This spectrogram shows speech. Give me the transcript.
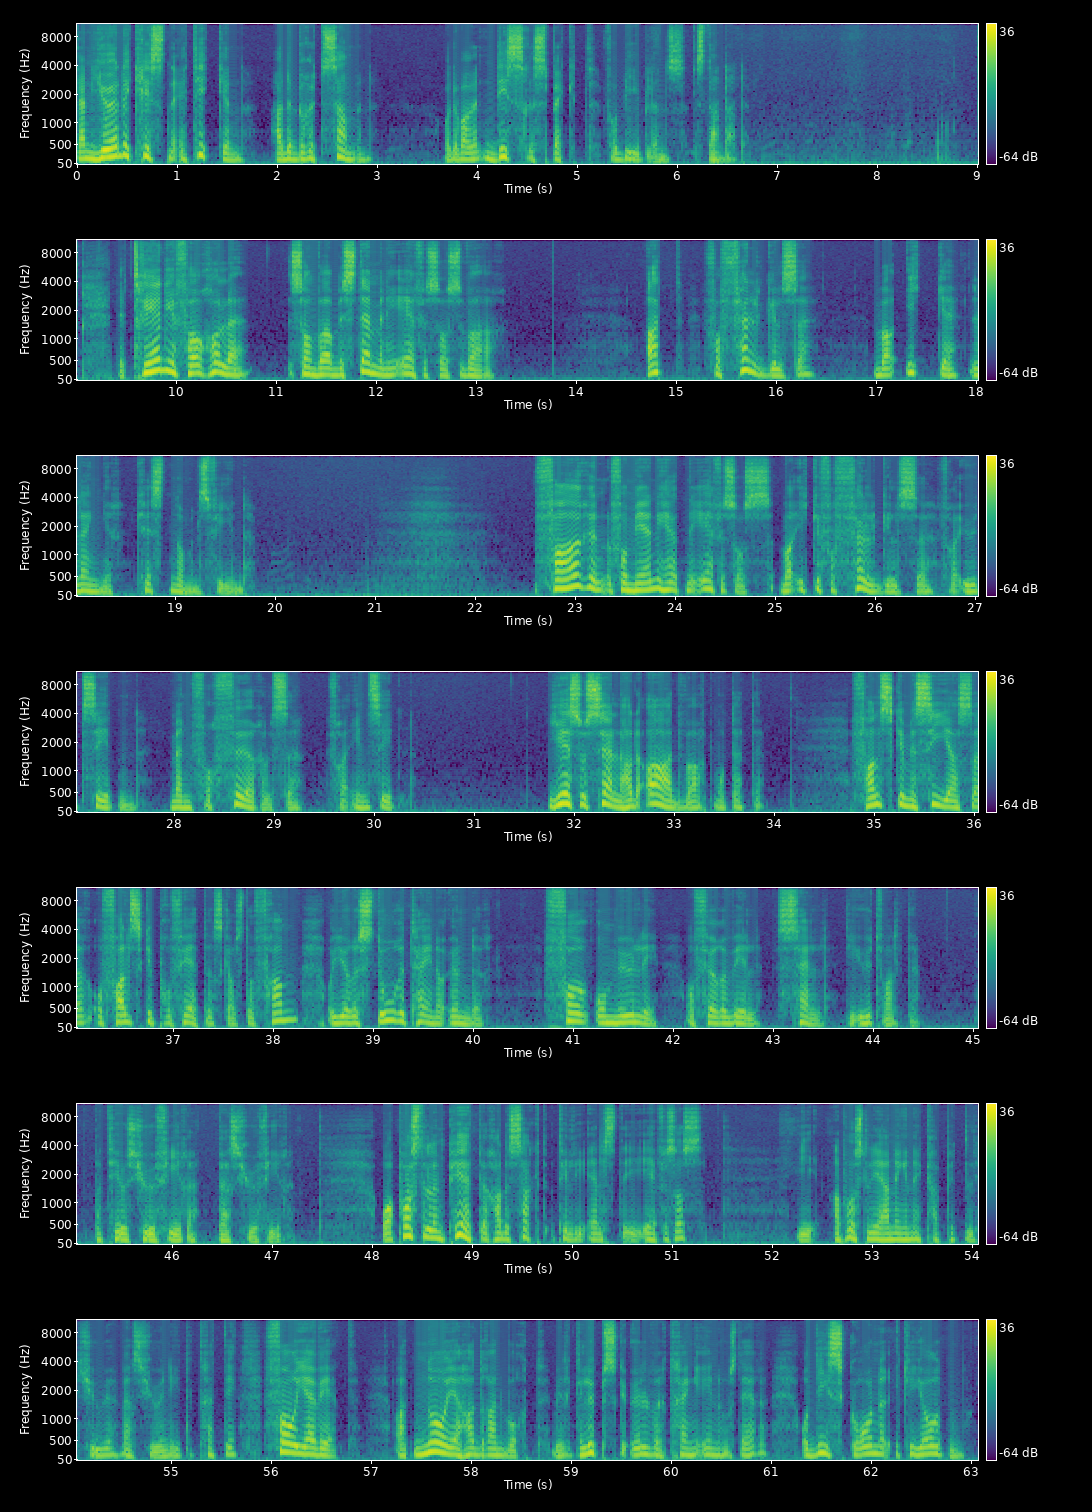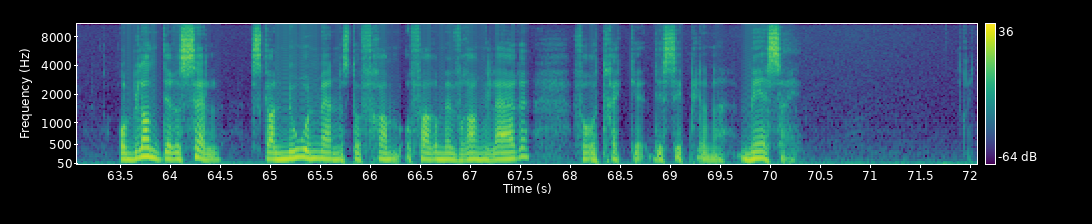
Den jødekristne etikken hadde brutt sammen, og det var en disrespekt for Bibelens standard. Det tredje forholdet som var bestemmende i Efesos, var at forfølgelse var ikke lenger kristendommens fiende. Faren for menigheten i Efesos var ikke forfølgelse fra utsiden, men forførelse fra innsiden. Jesus selv hadde advart mot dette. Falske Messiaser og falske profeter skal stå fram og gjøre store tegn og under, for om mulig å føre vill selv de utvalgte. Matteus 24, vers 24. Og apostelen Peter hadde sagt til de eldste i Efesos, i apostelgjerningene kapittel 20 vers 29-30, for jeg vet at når jeg har dratt bort, vil glupske ulver trenge inn hos dere, og de skåner ikke jorden, og blant dere selv skal noen menn stå fram og fare med vrang lære for å trekke disiplene med seg.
